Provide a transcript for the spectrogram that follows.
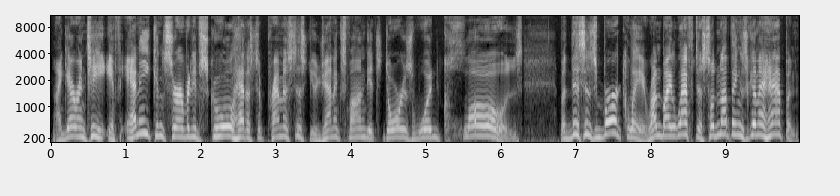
I guarantee if any conservative school had a supremacist eugenics fund, its doors would close. But this is Berkeley, run by leftists, so nothing's going to happen.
